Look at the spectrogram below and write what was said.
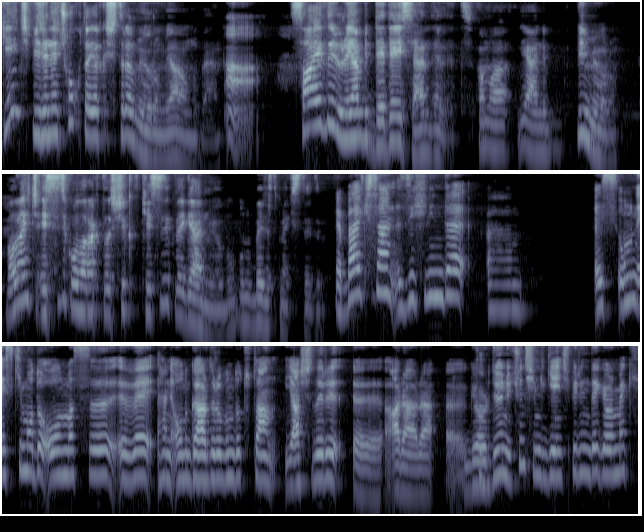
Genç birine çok da yakıştıramıyorum ya onu ben. aa, Sahilde yürüyen bir dedeysen evet. Ama yani bilmiyorum. Bana hiç estetik olarak da şık kesinlikle gelmiyor bu. Bunu belirtmek istedim. Ya belki sen zihninde e, es, onun eski moda olması e, ve hani onu gardırobunda tutan yaşlıları e, ara ara e, gördüğün için şimdi genç birinde görmek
